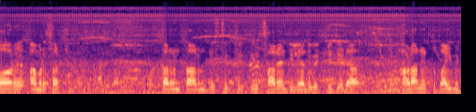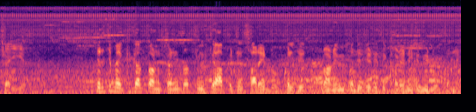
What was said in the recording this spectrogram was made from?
ਔਰ ਅੰਮ੍ਰਿਤਸਰ ਚ ਵੀ। ਤਰਨ ਤਾਰਨ ਡਿਸਟ੍ਰਿਕਟ ਇਹ ਸਾਰੇ ਜ਼ਿਲ੍ਹਿਆਂ ਦੇ ਵਿੱਚ ਜਿਹੜਾ ਹੜ੍ਹਾਂ ਨੇ ਤਬਾਹੀ ਮਚਾਈ ਹੈ ਇਹਦੇ 'ਚ ਮੈਂ ਇੱਕ ਗੱਲ ਤੁਹਾਨੂੰ ਕਹਿਣੀ ਤਾਂ ਤੁਸੀਂ ਤੇ ਆਪ ਇੱਥੇ ਸਾਰੇ ਲੋਕਲ ਜੇ ਪੁਰਾਣੇ ਵੀ ਬੰਦੇ ਜਿਹੜੇ ਇੱਥੇ ਖੜੇ ਨੇ ਇਹ ਵੀ ਲੋਕਲ ਨੇ।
